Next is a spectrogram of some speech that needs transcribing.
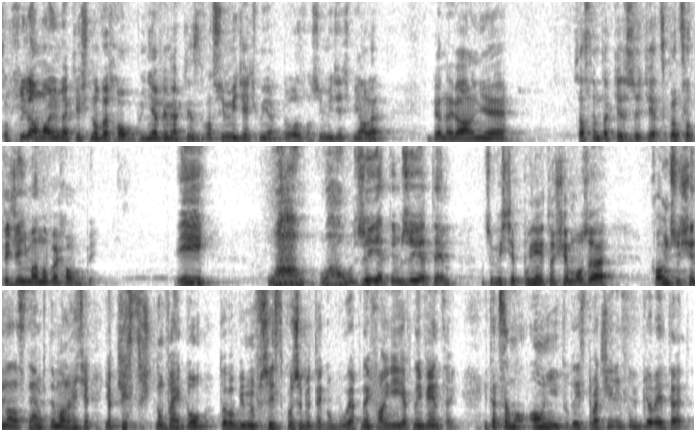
co chwila mają jakieś nowe hobby. Nie wiem, jak jest z waszymi dziećmi, jak było z waszymi dziećmi, ale generalnie czasem tak jest, że dziecko co tydzień ma nowe hobby. I wow, wow, żyje tym, żyje tym. Oczywiście później to się może kończy się na następnym, ale wiecie, jak jest coś nowego, to robimy wszystko, żeby tego było jak najfajniej, jak najwięcej. I tak samo oni tutaj stracili swój priorytet.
